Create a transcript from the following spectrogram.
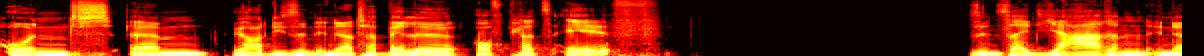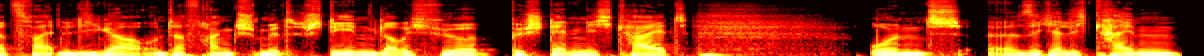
und ähm, ja, die sind in der Tabelle auf Platz 11, sind seit Jahren in der zweiten Liga unter Frank Schmidt, stehen, glaube ich, für Beständigkeit und äh, sicherlich kein,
